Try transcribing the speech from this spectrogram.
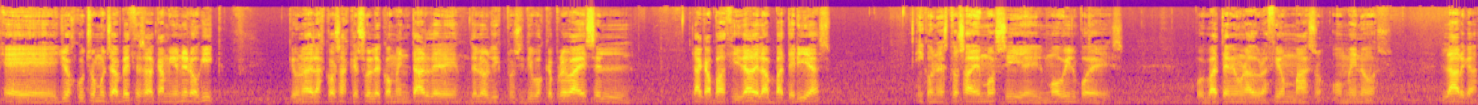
Eh, yo escucho muchas veces al camionero geek, que una de las cosas que suele comentar de, los dispositivos que prueba es el, la capacidad de las baterías y con esto sabemos si el móvil pues, pues va a tener una duración más o menos larga.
